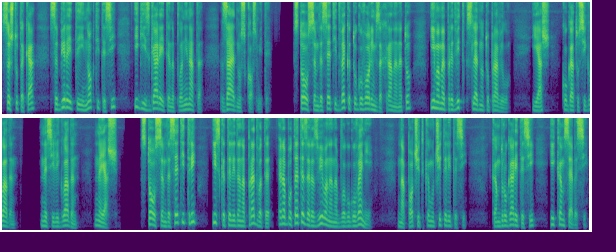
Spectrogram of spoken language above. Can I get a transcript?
Също така, събирайте и ногтите си и ги изгаряйте на планината, заедно с космите. 182, като говорим за храненето, имаме предвид следното правило. Яш, когато си гладен. Не си ли гладен? Не яш. 183. Искате ли да напредвате? Работете за развиване на благоговение, на почет към учителите си, към другарите си и към себе си.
